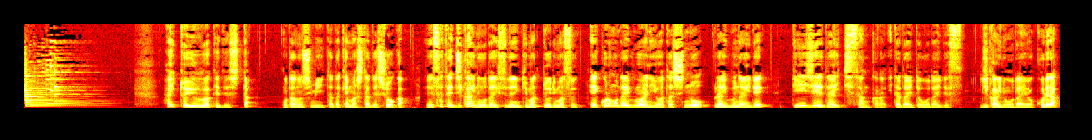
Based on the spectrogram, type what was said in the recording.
はい、というわけでした。お楽しみいただけましたでしょうか。え、さて、次回のお題すでに決まっております。え、これもだいぶ前に私のライブ内で DJ 大地さんからいただいたお題です。次回のお題はこれだ。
